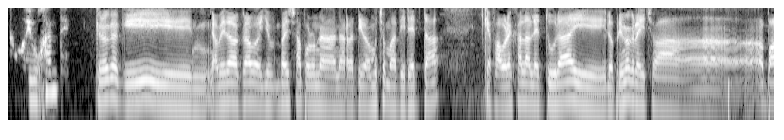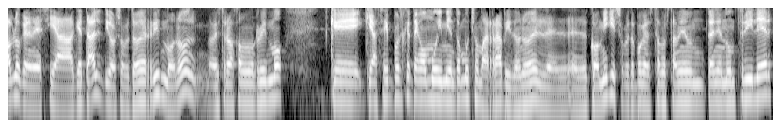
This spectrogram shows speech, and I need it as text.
como dibujante. Creo que aquí habéis dado claro, vais a por una narrativa mucho más directa que favorezca la lectura y lo primero que le he dicho a, Pablo que me decía, ¿qué tal? Digo, sobre todo el ritmo, ¿no? Habéis trabajado en un ritmo que, hace pues que tenga un movimiento mucho más rápido, ¿no? El, cómic y sobre todo porque estamos también teniendo un thriller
